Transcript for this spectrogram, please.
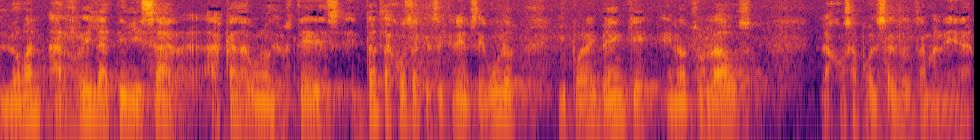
lo van a relativizar a cada uno de ustedes en tantas cosas que se creen seguros y por ahí ven que en otros lados las cosas pueden ser de otra manera.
